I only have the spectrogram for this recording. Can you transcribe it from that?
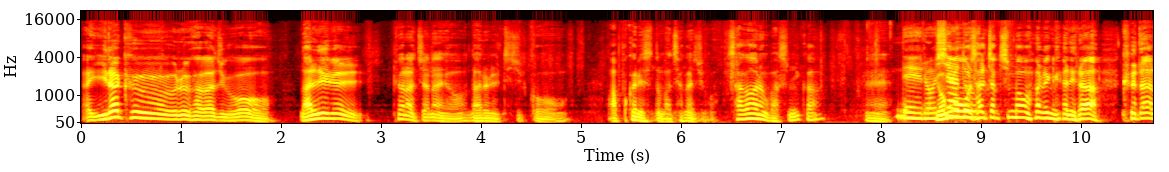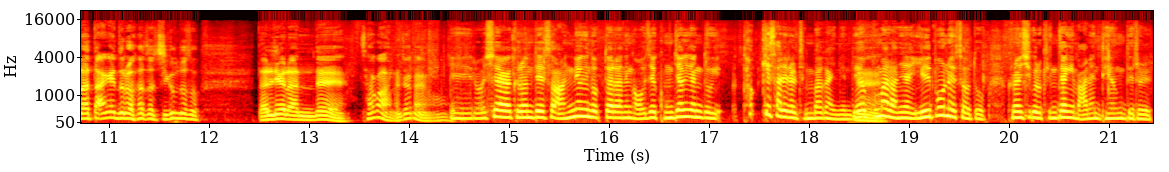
아, 이라크를 가가지고 난리를 펴놨잖아요. 나라를 뒤집고 아프가니스탄도 마찬가지고 사과하는 거 봤습니까? 네. 네, 러시아도 영공을 살짝 침범하는 게 아니라 그 나라 땅에 들어가서 지금도 난리가 났는데 사과 안 하잖아요. 예, 러시아가 그런 데서 악명이 높다라는 거 어제 공장장도 터키 사례를 든 바가 있는데요. 네. 뿐만 아니라 일본에서도 그런 식으로 굉장히 많은 대응들을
